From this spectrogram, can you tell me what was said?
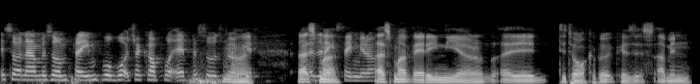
it's on Amazon Prime. We'll watch a couple of episodes. We'll that's my next time you're that's my very near uh, to talk about because it's I mean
